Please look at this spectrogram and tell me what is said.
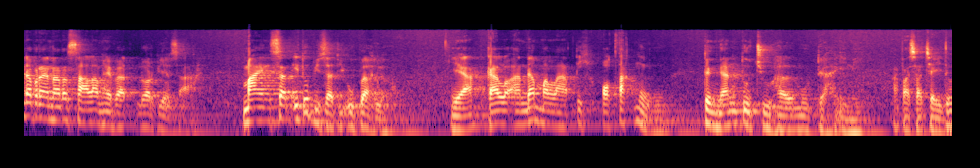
entrepreneur, salam hebat luar biasa. Mindset itu bisa diubah loh. Ya, kalau Anda melatih otakmu dengan tujuh hal mudah ini. Apa saja itu?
